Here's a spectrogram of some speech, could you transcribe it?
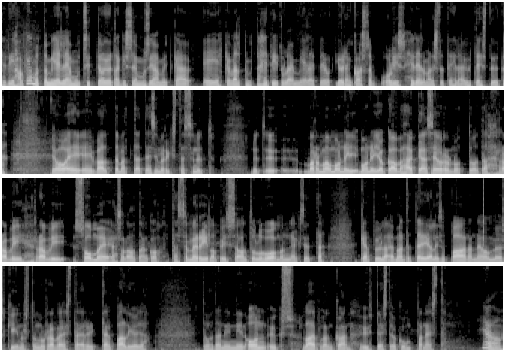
heti hakematta mieleen, mutta sitten on jotakin semmoisia, mitkä ei ehkä välttämättä heti tule mieleen, että joiden kanssa olisi hedelmällistä tehdä yhteistyötä. Joo, ei, ei välttämättä. Että esimerkiksi tässä nyt, nyt varmaan moni, moni, joka on vähäkään seurannut tuota ravi, ravi somea, sanotaanko, tässä Merilapissa on tullut huomanneeksi, että Käpylä emäntä Teija-Liisa Paananen on myös kiinnostunut raveista erittäin paljon ja tuota, niin, niin on yksi Laivakankaan yhteistyökumppaneista. Joo.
